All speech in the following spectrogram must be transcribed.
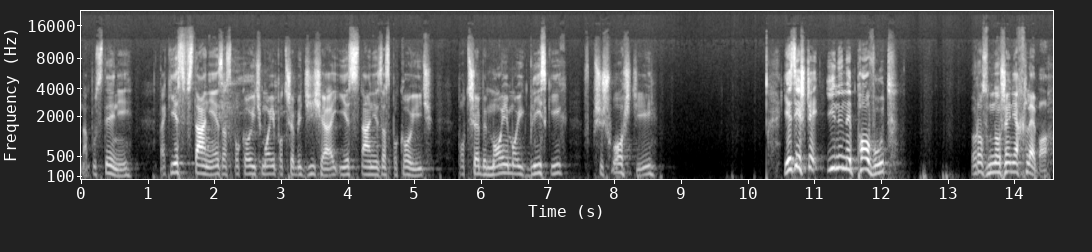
na pustyni, tak jest w stanie zaspokoić moje potrzeby dzisiaj i jest w stanie zaspokoić potrzeby moje, moich bliskich w przyszłości. Jest jeszcze inny powód rozmnożenia chleba.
